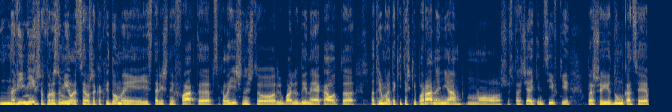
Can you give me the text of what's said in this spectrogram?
на війні, щоб ви розуміли, це вже як відомий історичний факт е, психологічний, що люба людина, яка от е, отримує такі тяжкі поранення, м, о, щось втрачає кінцівки, перша її думка це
